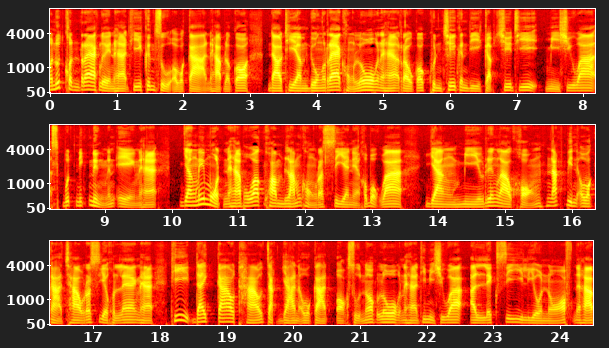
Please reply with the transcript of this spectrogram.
มนุษย์คนแรกเลยนะฮะที่ขึ้นสู่อวกาศนะครับแล้วก็ดาวเทียมดวงแรกของโลกนะฮะเราก็คุ้นชื่อกันดีกับชื่อที่มีชื่อว่าสปุตนิกหนึ่งนั่นเองนะฮะยังไม่หมดนะฮะเพราะว่าความล้ำของรัสเซียเนี่ยเขาบอกว่ายังมีเรื่องราวของนักบินอวกาศชาวรัสเซียคนแรกนะฮะที่ได้ก้าวเท้าจากยานอวกาศออกสู่นอกโลกนะฮะที่มีชื่อว่าอเล็กซีเลโอนอฟนะครับ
